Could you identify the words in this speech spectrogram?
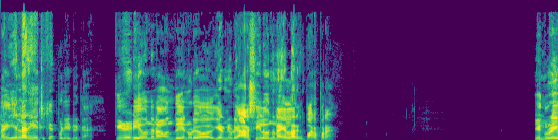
நான் எல்லோரையும் எஜுகேட் பண்ணிகிட்ருக்கேன் கீழடியை வந்து நான் வந்து என்னுடைய என்னுடைய அரசியலை வந்து நான் எல்லாருக்கும் பரப்புகிறேன் எங்களுடைய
